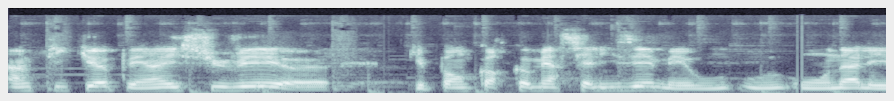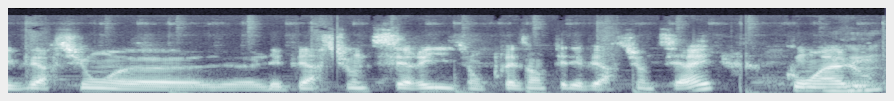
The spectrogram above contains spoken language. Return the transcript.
un pick-up et un SUV euh, qui est pas encore commercialisé, mais où, où, on a les versions, euh, les versions de série. Ils ont présenté les versions de série, qui ont un mhm. look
